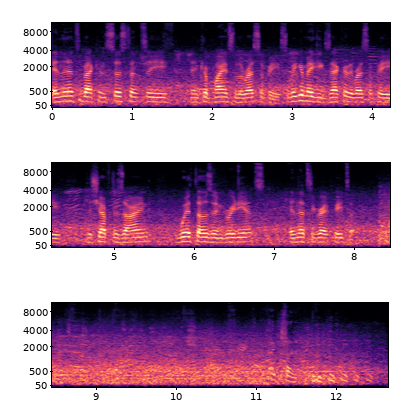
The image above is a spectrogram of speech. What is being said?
And then it's about consistency and compliance with the recipe. So we can make exactly the recipe the chef designed with those ingredients, and that's a great pizza. Excellent.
